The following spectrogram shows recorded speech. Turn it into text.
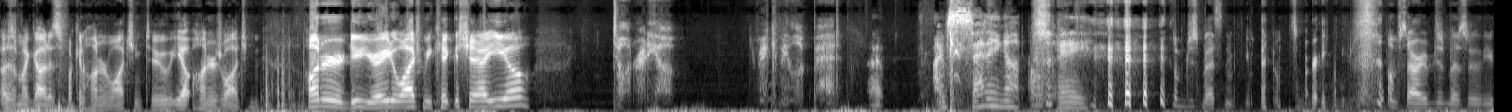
Oh my god, is fucking Hunter watching too? Yep, Hunter's watching. Hunter, dude, you ready to watch me kick the shit out of Iyo? Don't ready up. You're making me look bad. I'm setting up, okay? I'm just messing with you, man. I'm sorry. I'm sorry. I'm just messing with you.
